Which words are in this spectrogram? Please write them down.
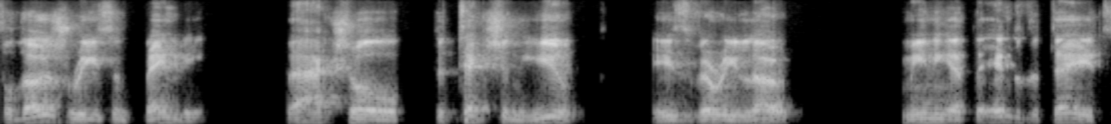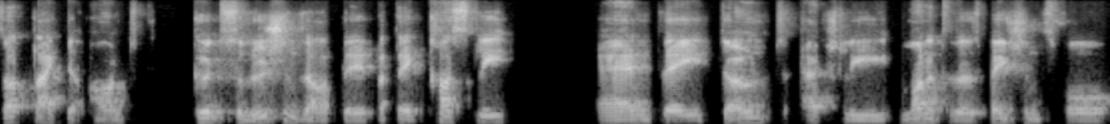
for those reasons, mainly, the actual detection yield is very low meaning at the end of the day, it's not like there aren't good solutions out there, but they're costly and they don't actually monitor those patients for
